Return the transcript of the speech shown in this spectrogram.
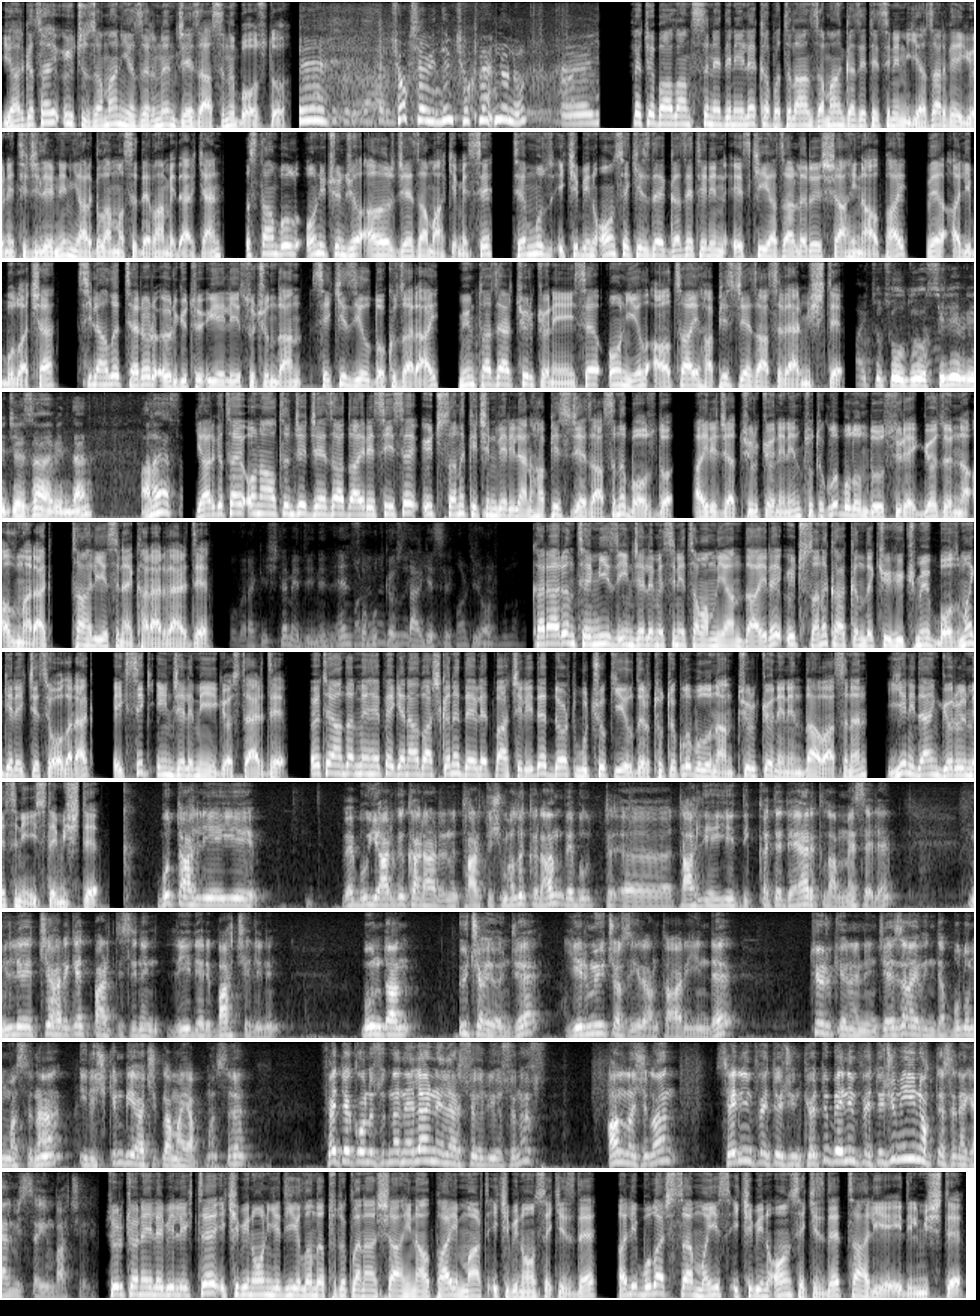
Yargıtay 3 zaman yazarının cezasını bozdu. Çok sevindim, çok memnunum. Ee, FETÖ bağlantısı nedeniyle kapatılan Zaman Gazetesi'nin yazar ve yöneticilerinin yargılanması devam ederken, İstanbul 13. Ağır Ceza Mahkemesi, Temmuz 2018'de gazetenin eski yazarları Şahin Alpay ve Ali Bulaç'a silahlı terör örgütü üyeliği suçundan 8 yıl 9 ay, Mümtazer Türköne'ye ise 10 yıl 6 ay hapis cezası vermişti. ay tutulduğu Silivri cezaevinden anayasa Yargıtay 16. Ceza Dairesi ise 3 sanık için verilen hapis cezasını bozdu. Ayrıca Türköne'nin tutuklu bulunduğu süre göz önüne alınarak tahliyesine karar verdi. Olarak işlemediğinin en somut göstergesi diyor. Kararın temyiz incelemesini tamamlayan daire 3 sanık hakkındaki hükmü bozma gerekçesi olarak eksik incelemeyi gösterdi. Öte yandan MHP Genel Başkanı Devlet Bahçeli de 4,5 yıldır tutuklu bulunan Türköne'nin davasının yeniden görülmesini istemişti. bu tahliyeyi ve bu yargı kararını tartışmalı kılan ve bu e, tahliyeyi dikkate değer kılan mesele Milliyetçi Hareket Partisi'nin lideri Bahçeli'nin bundan 3 ay önce 23 Haziran tarihinde Türkiye'nin cezaevinde bulunmasına ilişkin bir açıklama yapması. FETÖ konusunda neler neler söylüyorsunuz? Anlaşılan senin FETÖ'cün kötü, benim FETÖ'cüm iyi noktasına gelmiş Sayın Bahçeli. Türköne ile birlikte 2017 yılında tutuklanan Şahin Alpay Mart 2018'de, Ali Bulaç ise Mayıs 2018'de tahliye edilmişti.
